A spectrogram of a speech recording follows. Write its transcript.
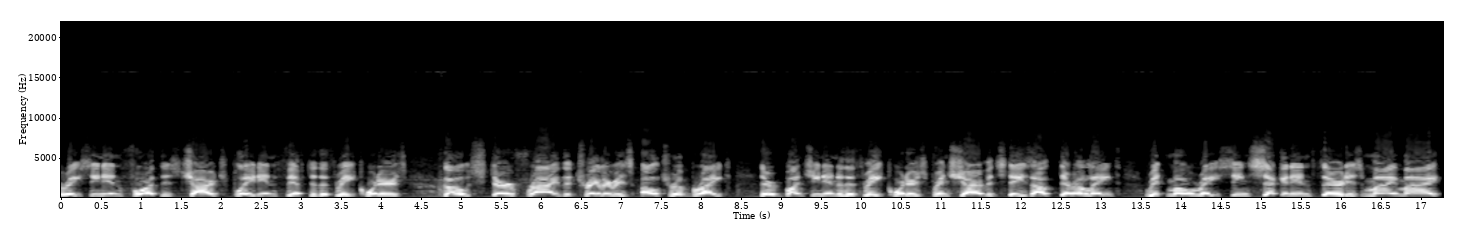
Racing in fourth is Charge Plate in fifth to the three quarters goes Stir Fry. The trailer is ultra bright. They're bunching into the three quarters. Prince Sharvid stays out there a length. Ritmo Racing second in third is My My.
